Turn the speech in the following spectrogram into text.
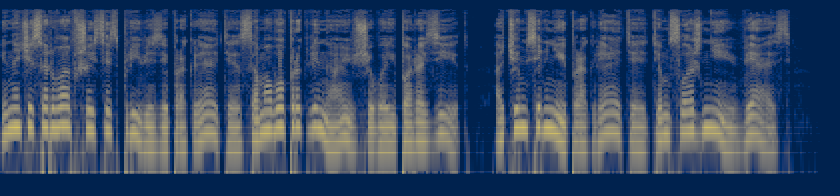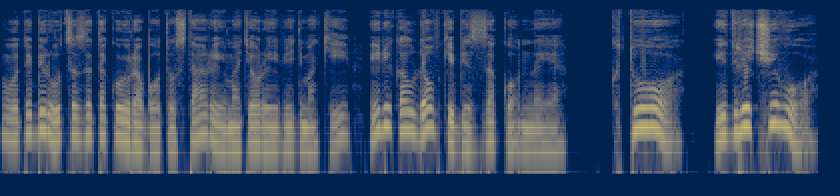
иначе сорвавшееся с привязи проклятие самого проклинающего и поразит. А чем сильнее проклятие, тем сложнее вязь. Вот и берутся за такую работу старые матерые ведьмаки или колдовки беззаконные. Кто? И для чего?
